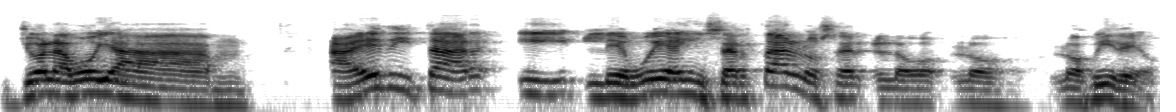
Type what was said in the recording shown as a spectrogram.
yo la voy a, a editar y le voy a insertar los, los, los, los videos.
